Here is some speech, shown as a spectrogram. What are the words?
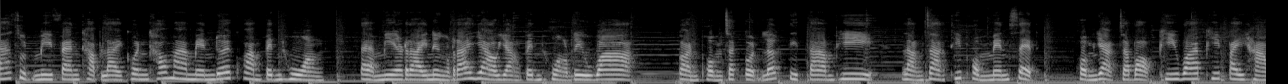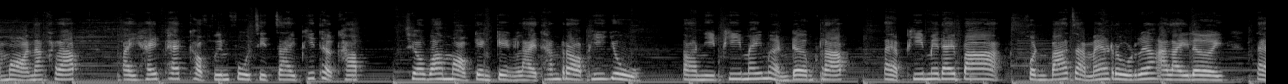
ล่าสุดมีแฟนคลับหลายคนเข้ามาเม้นด้วยความเป็นห่วง แต่มีรายหนึ่งร่ายยาวอย่างเป็นห่วงริวว่า ก่อนผมจะกดเลิกติดตามพี่ หลังจากที่ผมเม้นเสร็จ ผมอยากจะบอกพี่ว่าพี่ไปหาหมอนะครับ ไปให้แพทย์เขาฟื้นฟูจิตใจพี่เถอะครับ เชื่อว่าหมอเก่งๆหลายท่านรอพี่อยู่ ตอนนี้พี่ไม่เหมือนเดิมครับ แต่พี่ไม่ได้บ้า คนบ้าจะไม่รู้เรื่องอะไรเลย แต่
